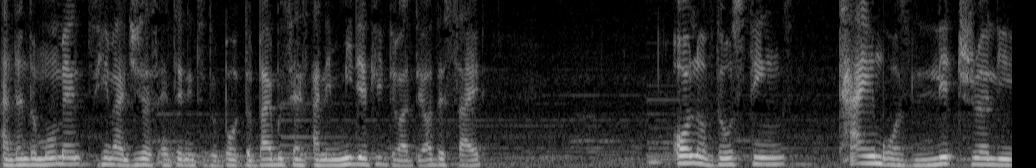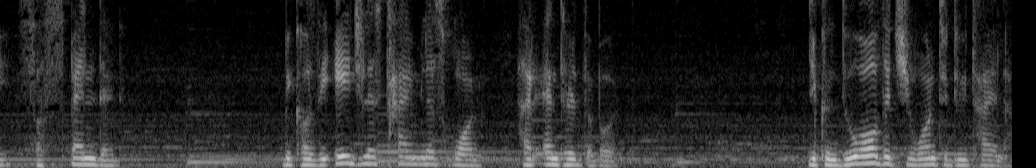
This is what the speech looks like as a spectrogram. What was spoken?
And then the moment him and Jesus entered into the boat, the Bible says, and immediately they were at the other side. All of those things, time was literally suspended because the ageless, timeless one had entered the boat. You can do all that you want to do, Tyler.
